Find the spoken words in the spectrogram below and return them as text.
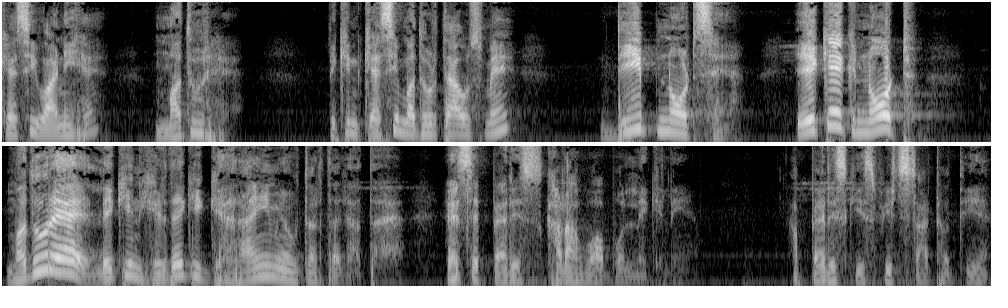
कैसी वाणी है? मधुर है। लेकिन कैसी मधुरता उसमें? डीप नोट्स हैं। एक एक नोट मधुर है, लेकिन हृदय की गहराई में उतरता जाता है। ऐसे पेरिस खड़ा हुआ बोलने के लिए। अब पेरिस की स्पीच स्टार्ट होती है।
